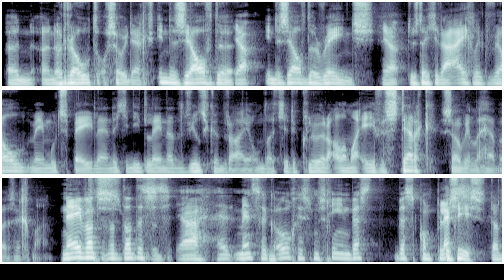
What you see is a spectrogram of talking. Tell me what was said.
een, een rood of zoiets dergelijks. In dezelfde, Ja. in dezelfde range. Ja. Dus dat je daar eigenlijk wel mee moet spelen. En dat je niet alleen naar het wieltje kunt draaien. Omdat je de kleuren allemaal even sterk zou willen hebben, zeg maar. Nee, want, is- want dat is, ja, het menselijk oog is misschien best, best complex. Precies. Dat,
